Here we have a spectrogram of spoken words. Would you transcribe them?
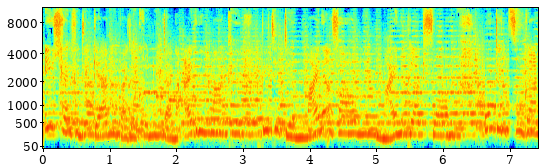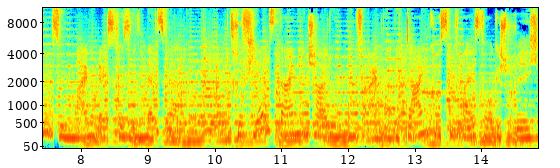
Ich helfe dir gerne bei der Gründung deiner eigenen Marke, biete dir meine Erfahrungen, meine Plattform und den Zugang zu meinem exklusiven Netzwerk. Triff jetzt deine Entscheidung und vereinbare dein kostenfreies Vorgespräch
